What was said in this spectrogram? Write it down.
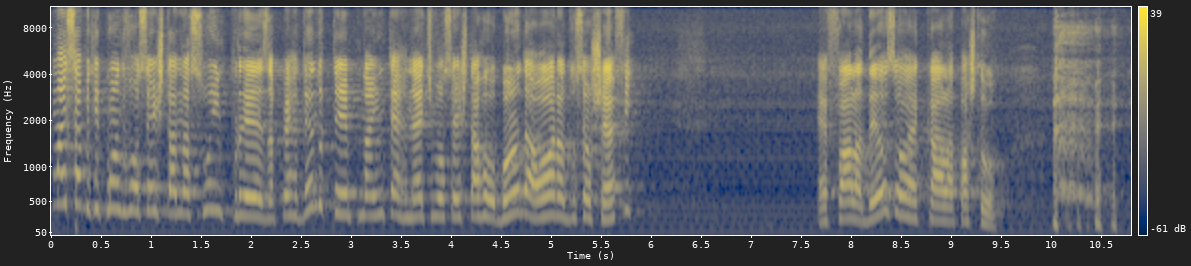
Mas sabe que quando você está na sua empresa, perdendo tempo na internet, você está roubando a hora do seu chefe? É fala Deus ou é cala, pastor?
